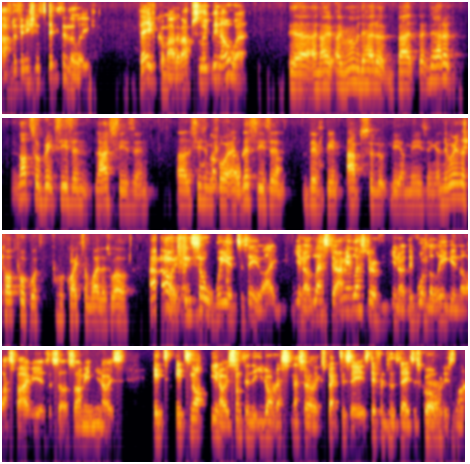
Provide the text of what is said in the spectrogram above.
after finishing sixth in the league. They've come out of absolutely nowhere. Yeah, and I, I remember they had a bad they had a not so great season last season, uh, the season before, and this season they've been absolutely amazing, and they were in the top four for, for quite some while as well. I know it's been so weird to see, like you know, Leicester. I mean, Leicester have you know they've won the league in the last five years or so. So I mean, you know, it's it's it's not you know it's something that you don't necessarily expect to see. It's different to the status quo, Yeah. but it's like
